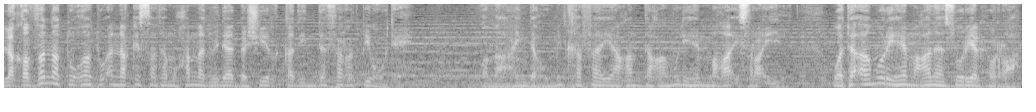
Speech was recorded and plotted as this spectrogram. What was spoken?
لقد ظن الطغاة أن قصة محمد وداد بشير قد اندثرت بموته وما عنده من خفايا عن تعاملهم مع إسرائيل وتآمرهم على سوريا الحرة.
